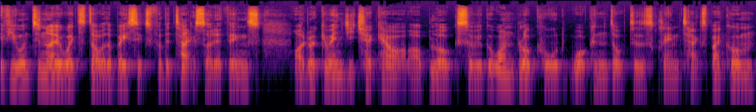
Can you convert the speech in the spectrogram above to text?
if you want to know where to start with the basics for the tax side of things, I'd recommend you check out our blog. So we've got one blog called What Can Doctors Claim Tax Back On?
